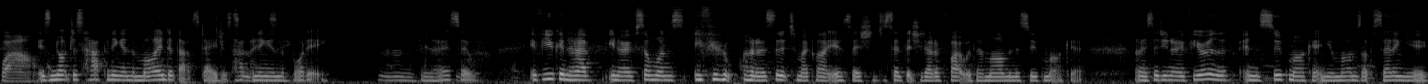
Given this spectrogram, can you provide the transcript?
wow. is not just happening in the mind at that stage it's That's happening amazing. in the body mm. you know so if you can have, you know, if someone's, if you, when I said it to my client yesterday, she just said that she'd had a fight with her mom in the supermarket. And I said, you know, if you're in the, in the supermarket and your mom's upsetting you,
